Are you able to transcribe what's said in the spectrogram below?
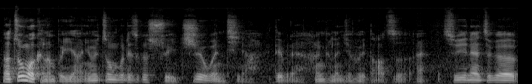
那中国可能不一样，因为中国的这个水质问题啊，对不对？很可能就会导致哎，所以呢，这个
